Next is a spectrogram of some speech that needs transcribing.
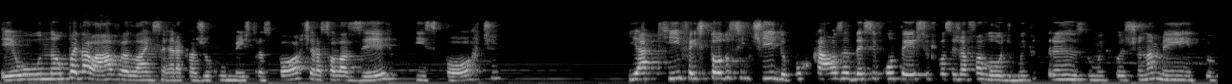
Eu não pedalava lá em Aracaju como meio de transporte, era só lazer e esporte. E aqui fez todo sentido por causa desse contexto que você já falou, de muito trânsito, muito posicionamento.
